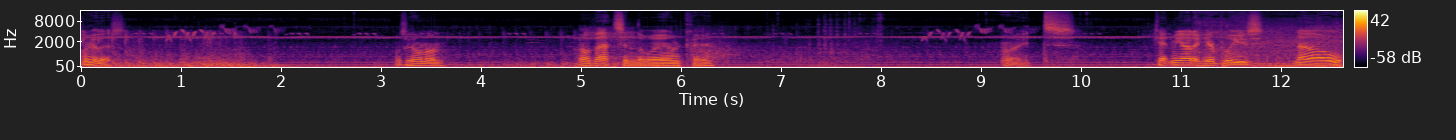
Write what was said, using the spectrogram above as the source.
Look at this. What's going on? Oh, that's in the way, okay. Right. Get me out of here, please. No!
